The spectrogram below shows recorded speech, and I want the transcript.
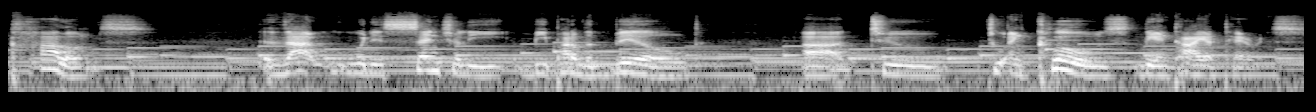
columns that would essentially be part of the build uh, to to enclose the entire terrace.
